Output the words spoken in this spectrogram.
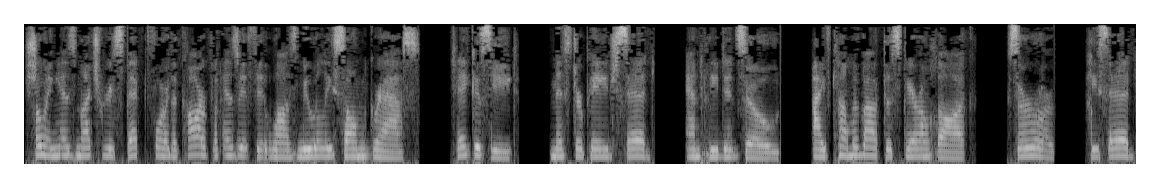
showing as much respect for the carpet as if it was newly sown grass. Take a seat, Mr. Page said, and he did so. I've come about the Sparrowhawk, sir, he said,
